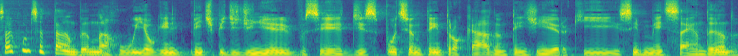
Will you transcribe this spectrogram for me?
Sabe quando você está andando na rua e alguém vem te pedir dinheiro e você diz, putz, eu não tenho trocado, não tenho dinheiro aqui, e simplesmente sai andando?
